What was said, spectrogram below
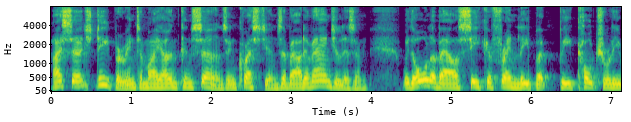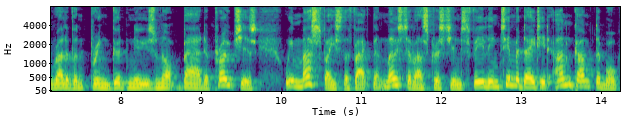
I searched deeper into my own concerns and questions about evangelism. With all of our seeker friendly but be culturally relevant, bring good news, not bad approaches, we must face the fact that most of us Christians feel intimidated, uncomfortable,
